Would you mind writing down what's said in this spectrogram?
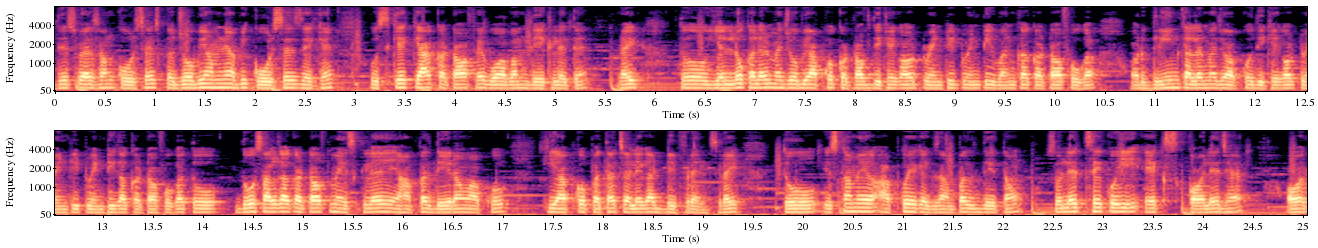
दिस वेज हम कोर्सेज तो जो भी हमने अभी कोर्सेज देखे, उसके क्या कट ऑफ़ है, वो अब हम देख लेते हैं राइट तो येलो कलर में जो भी आपको कट ऑफ़ दिखेगा, वो 2021 का कट ऑफ़ होगा और ग्रीन कलर में जो आपको दिखेगा, वो 2020 का कट ऑफ़ होगा। तो दो साल का कट ऑफ़ मैं इसके लिए यहाँ पर दे रहा हूँ आपको कि आपको पता चलेगा डिफरेंस राइट तो इसका मैं आपको एक एग्जांपल देता हूँ। सो लेट्स से कोई एक्स कॉलेज है और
